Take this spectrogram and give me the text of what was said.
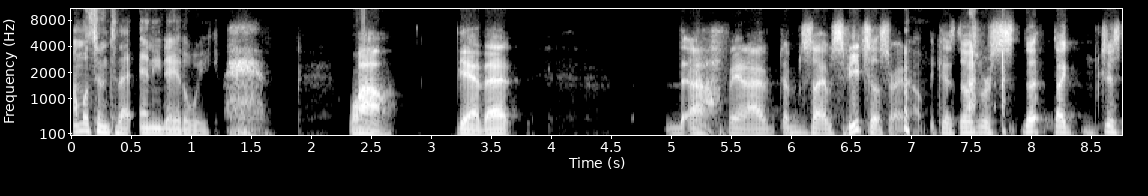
I'm listening to that any day of the week. Man. Wow. Yeah, that oh, man, I, am just I'm speechless right now because those were like just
